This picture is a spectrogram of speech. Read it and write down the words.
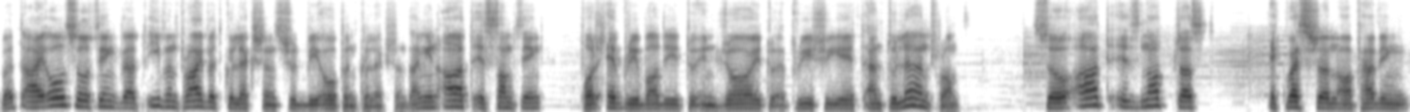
But I also think that even private collections should be open collections. I mean, art is something for everybody to enjoy, to appreciate, and to learn from. So, art is not just a question of having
